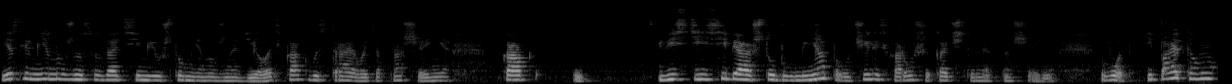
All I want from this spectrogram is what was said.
если мне нужно создать семью, что мне нужно делать, как выстраивать отношения, как вести себя, чтобы у меня получились хорошие, качественные отношения. Вот. И поэтому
